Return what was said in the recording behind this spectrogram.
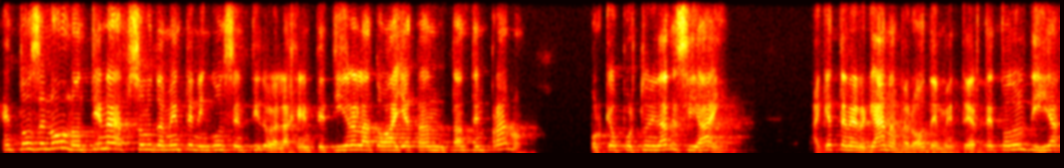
Entonces, no, no tiene absolutamente ningún sentido que la gente tira la toalla tan, tan temprano. Porque oportunidades sí hay. Hay que tener ganas, pero de meterte todo el día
